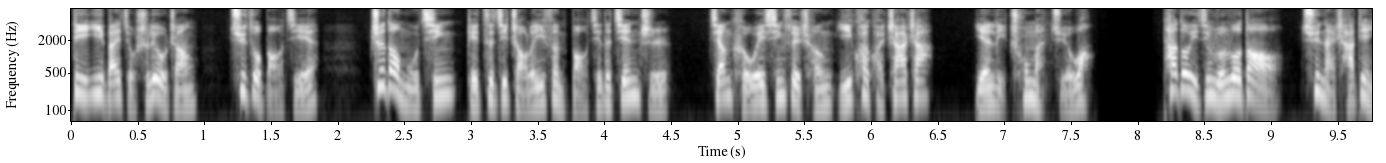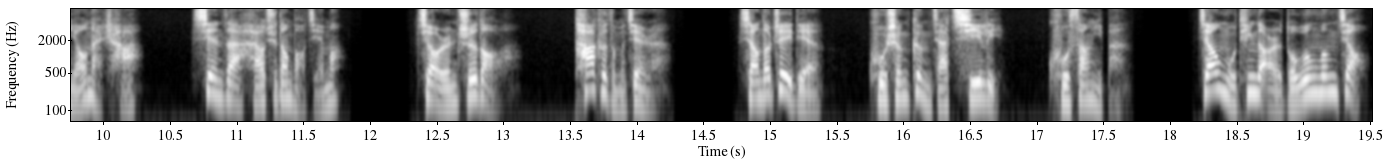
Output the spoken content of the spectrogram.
第一百九十六章去做保洁，知道母亲给自己找了一份保洁的兼职，江可薇心碎成一块块渣渣，眼里充满绝望。她都已经沦落到去奶茶店摇奶茶，现在还要去当保洁吗？叫人知道了，她可怎么见人？想到这点，哭声更加凄厉，哭丧一般。江母听得耳朵嗡嗡叫，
